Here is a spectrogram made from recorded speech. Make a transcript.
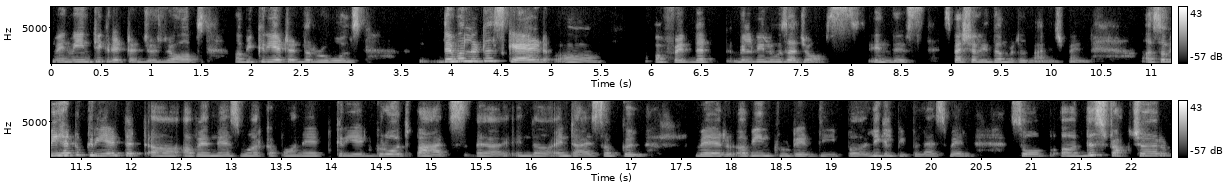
when we integrated the jobs we created the roles they were a little scared of it that will we lose our jobs in this, especially the middle management. Uh, so we had to create that uh, awareness, work upon it, create growth paths uh, in the entire circle where uh, we included the uh, legal people as well. So uh, this structure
